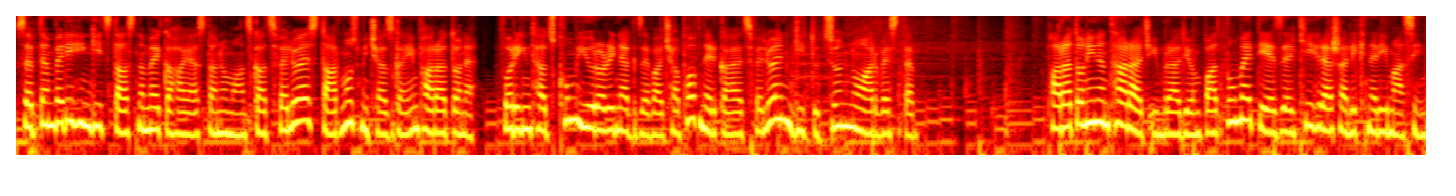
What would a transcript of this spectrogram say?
Սեպտեմբերի 5-ից 11-ը Հայաստանում անցկացվելու է Ստարմուս միջազգային փառատոնը, որի ընթացքում յուրօրինակ ձևաչափով ներկայացվելու են գիտությունն ու արվեստը։ Փառատոնին ընթരാճ իմ ռադիոն պատմում է տիեզերքի հրաշալիքների մասին։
